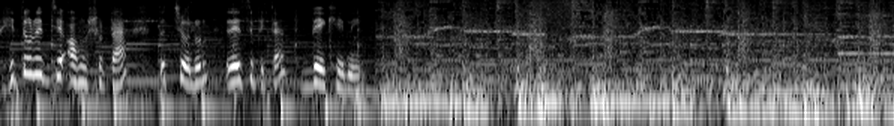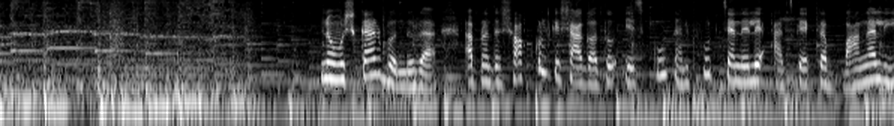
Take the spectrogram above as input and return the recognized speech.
ভেতরের যে অংশটা, তো চলুন রেসিপিটা দেখে নিই। নমস্কার বন্ধুরা, আপনাদের সকলকে স্বাগত এস কুক অ্যান্ড ফুড চ্যানেলে আজকে একটা বাঙালি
